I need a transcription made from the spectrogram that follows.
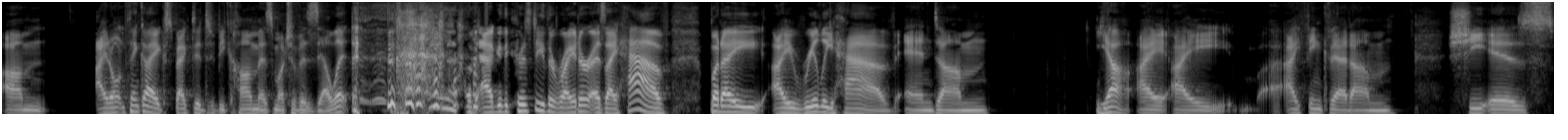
um, I don't think I expected to become as much of a zealot of Agatha Christie, the writer, as I have, but I I really have, and um, yeah, I I I think that um, she is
